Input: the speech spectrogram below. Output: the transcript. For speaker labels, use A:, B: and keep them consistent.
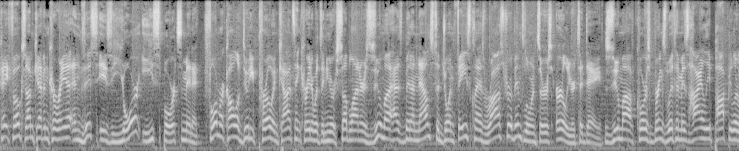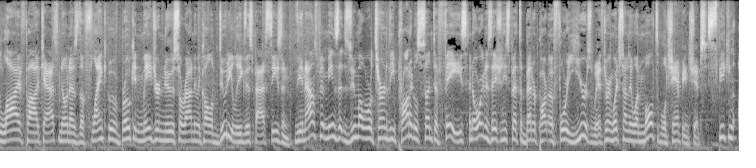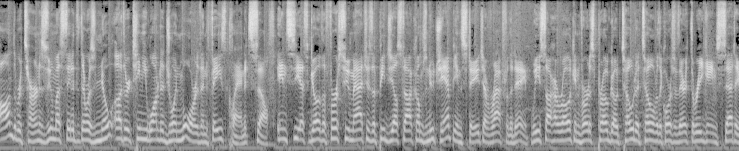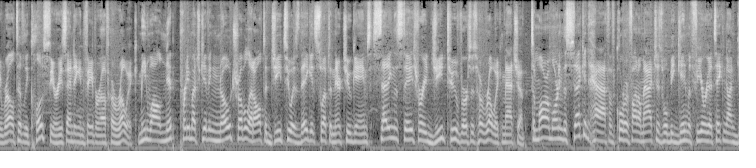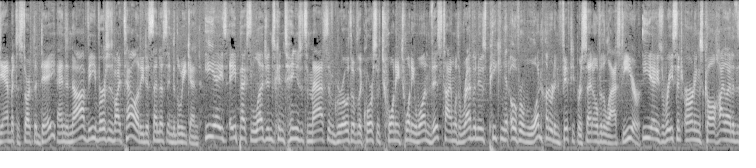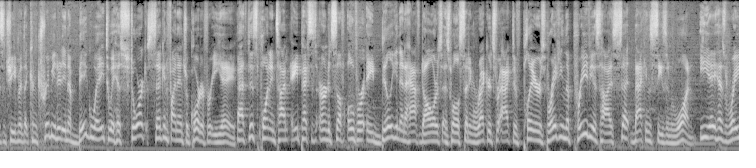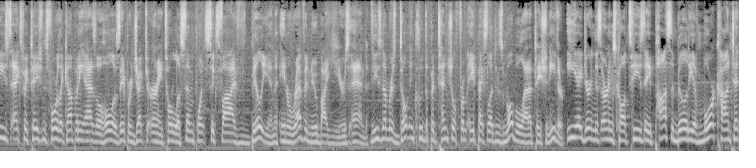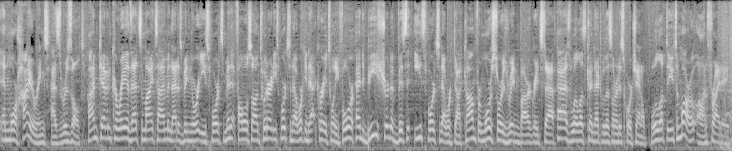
A: Hey folks, I'm Kevin Correa, and this is your Esports Minute. Former Call of Duty pro and content creator with the New York Subliners, ZooMaa, has been announced to join FaZe Clan's roster of influencers earlier today. ZooMaa, of course, brings with him his highly popular live podcast known as The Flank, who have broken major news surrounding the Call of Duty League this past season. The announcement means that ZooMaa will return the prodigal son to FaZe, an organization he spent the better part of four years with, during which time they won multiple championships. Speaking on the the return, ZooMaa stated that there was no other team he wanted to join more than FaZe Clan itself. In CSGO, the first two matches of PGL Stockholm's new champion stage have wrapped for the day. We saw Heroic and Virtus Pro go toe to toe over the course of their three game set, a relatively close series ending in favor of Heroic. Meanwhile, NiP pretty much giving no trouble at all to G2 as they get swept in their two games, setting the stage for a G2 versus Heroic matchup. Tomorrow morning, the second half of quarterfinal matches will begin with Furia taking on Gambit to start the day, and Na'Vi versus Vitality to send us into the weekend. EA's Apex Legends continues its massive growth over the course of 2021, this time with revenues peaking at over 150% over the last year. EA's recent earnings call highlighted this achievement that contributed in a big way to a historic second financial quarter for EA. At this point in time, Apex has earned itself over a billion and a half dollars, as well as setting records for active players, breaking the previous highs set back in Season 1. EA has raised expectations for the company as a whole as they project to earn a total of 7.65 billion in revenue by year's end. These numbers don't include the potential from Apex Legends mobile adaptation either. EA during this earnings call teased a possibility of more content and more hirings as a result. I'm Kevin Correa, that's my time, and that has been your Esports Minute. Follow us on Twitter at Esports Network and at Correa24, and be sure to visit esportsnetwork.com for more stories written by our great staff, as well as connect with us on our Discord channel. We'll update you tomorrow on Friday.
